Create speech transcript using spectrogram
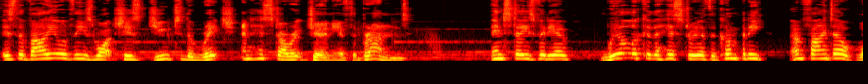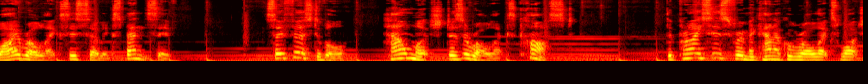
is the value of these watches due to the rich and historic journey of the brand? In today's video, we'll look at the history of the company and find out why Rolex is so expensive. So, first of all, how much does a Rolex cost? The prices for a mechanical Rolex watch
